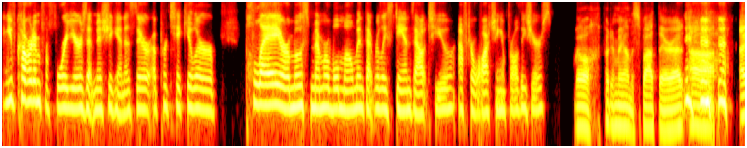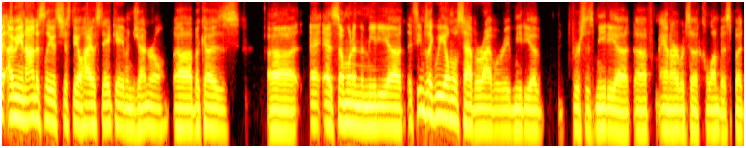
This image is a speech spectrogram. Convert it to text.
You've covered him for four years at Michigan. Is there a particular play or a most memorable moment that really stands out to you after watching him for all these years? Oh, putting me on the spot there. Uh, I, I, mean, honestly, it's just the Ohio State game in general, uh, because uh, as someone in the media, it seems like we almost have a rivalry, media versus media, uh, from Ann Arbor to Columbus. But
